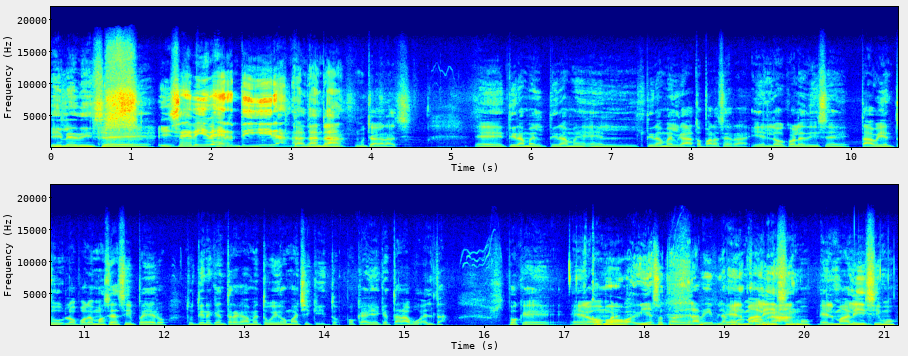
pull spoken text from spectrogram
Y le dice, Y se divertirán. tan, tan, tan, tan. tan, muchas gracias. Eh, tírame el, tírame el, tírame el gato para cerrar. Y el loco le dice, está bien, tú lo podemos hacer así, pero tú tienes que entregarme tu hijo más chiquito, porque ahí hay que estar a la vuelta. Porque el hombre, Como, y eso está de la Biblia. el malísimo, el malísimo,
